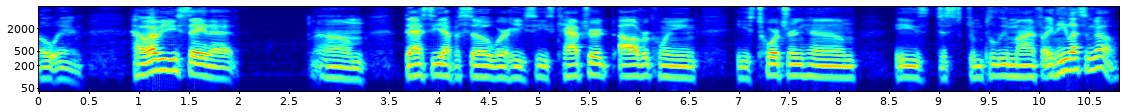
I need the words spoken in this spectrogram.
O N. However you say that, um, that's the episode where he's he's captured Oliver Queen. He's torturing him. He's just completely mindfucked, and he lets him go.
